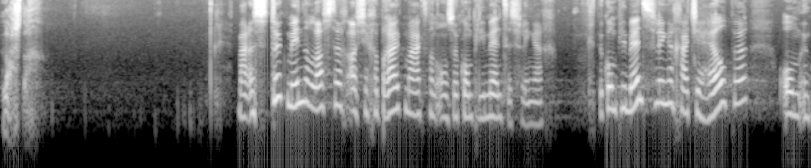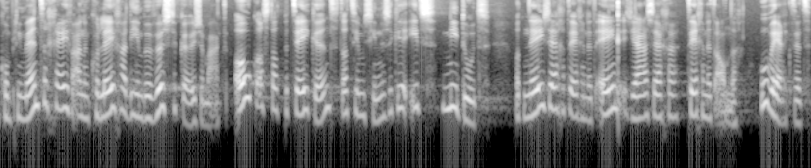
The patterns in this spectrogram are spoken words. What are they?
Lastig. Maar een stuk minder lastig als je gebruik maakt van onze complimentenslinger. De complimentenslinger gaat je helpen om een compliment te geven aan een collega die een bewuste keuze maakt. Ook als dat betekent dat hij misschien eens een keer iets niet doet. Want nee zeggen tegen het een is ja zeggen tegen het ander. Hoe werkt het?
